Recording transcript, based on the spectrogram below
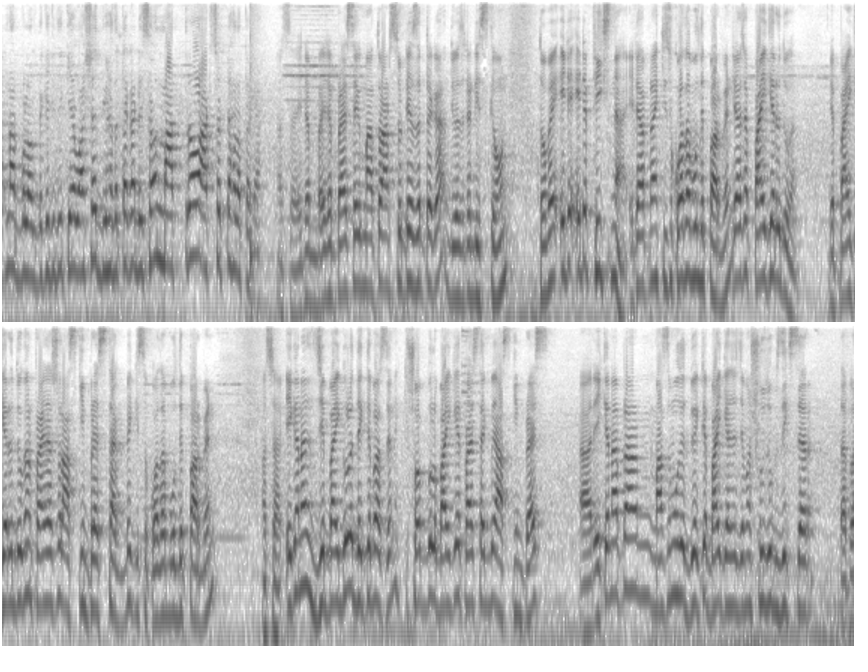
আপনার ব্লগ দেখে যদি কেউ আসে, দুই হাজার টাকা ডিসকাউন্ট মাত্র আটষট্টি হাজার টাকা। আচ্ছা এটা এটা প্রাইস মাত্র আটষট্টি হাজার টাকা, দুই হাজার টাকা ডিসকাউন্ট তবে এটা এটা ফিক্স না। এটা আপনার কিছু কথা বলতে পারবেন। এটা আছে পাইকারের দোকান। এটা পাইকারের দোকান প্রাইস আসলে আস্কিং প্রাইস থাকবে, কিছু কথা বলতে পারবেন। আচ্ছা এখানে যে বাইকগুলো দেখতে পাচ্ছেন, সবগুলো বাইকের প্রাইস থাকবে আস্কিং প্রাইস আর এখানে আপনার মাঝে মধ্যে দু একটা বাইক আছে যেমন সুযোগ জিক্সার, তারপর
